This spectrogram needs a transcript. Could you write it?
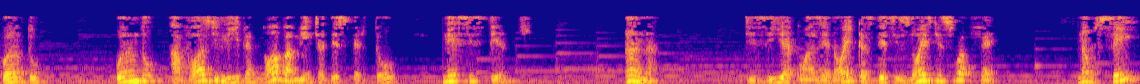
quando quando a voz de Líbia novamente a despertou nesses termos. Ana, dizia com as heróicas decisões de sua fé, não sei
